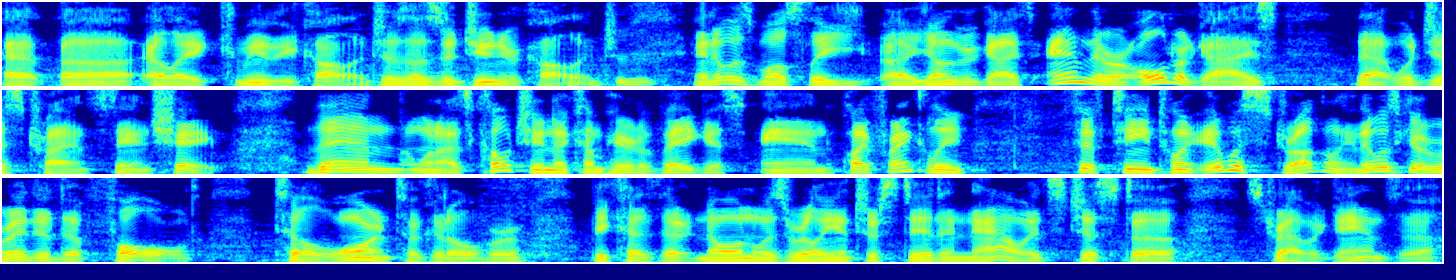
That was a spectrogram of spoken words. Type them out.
at uh, L.A. Community College as, as a junior college, and it was mostly uh, younger guys, and there were older guys that would just try and stay in shape. Then when I was coaching, I come here to Vegas, and quite frankly, 15, 20, it was struggling. It was getting ready to fold till Warren took it over because there, no one was really interested. And now it's just a extravaganza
